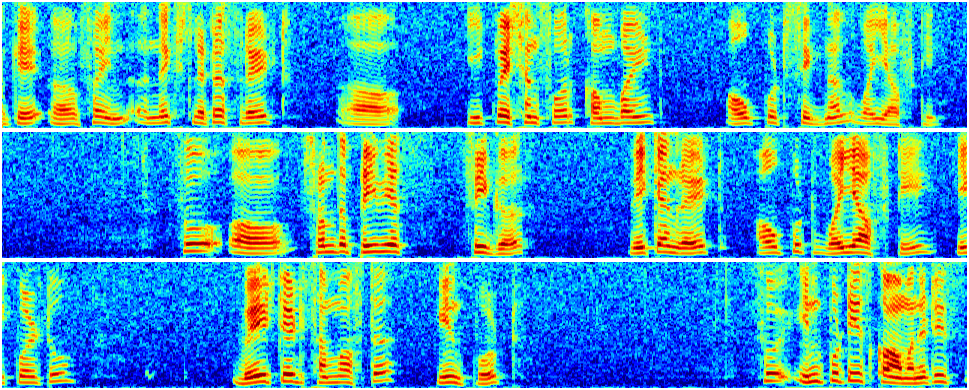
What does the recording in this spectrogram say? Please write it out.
Okay, uh, fine. Uh, next, let us write equation for combined output signal y of t. So, uh, from the previous figure, we can write output y of t equal to weighted sum of the input. So, input is common, it is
